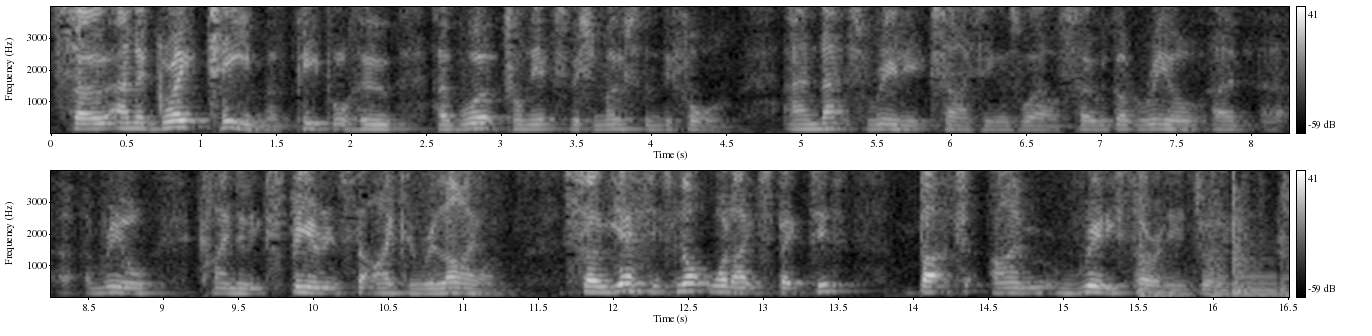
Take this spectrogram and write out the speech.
So, and a great team of people who have worked on the exhibition, most of them before. And that's really exciting as well. So we've got real, uh, a real kind of experience that I can rely on. So yes, it's not what I expected, but I'm really thoroughly enjoying it.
